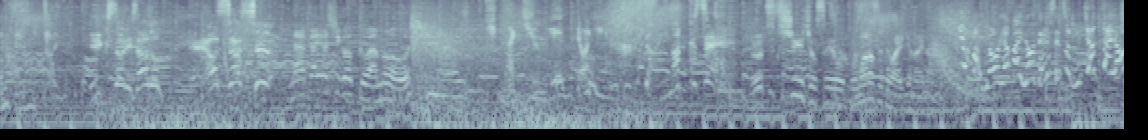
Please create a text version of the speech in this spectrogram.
ンピオンタイム行くぞリザードエアスラッシュ仲良しごっこはもうおしまいピカチュウエッドニアダイマックス美しい女性を困らせてはいけないなやばいよ。やばいよ伝説見ちゃったよ。か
